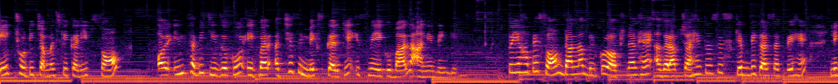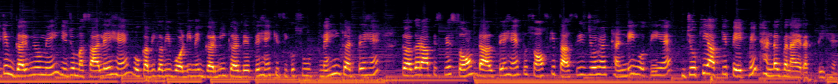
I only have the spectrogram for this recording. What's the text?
एक छोटी चम्मच के करीब सौंप और इन सभी चीज़ों को एक बार अच्छे से मिक्स करके इसमें एक उबाल आने देंगे। तो यहाँ पे सौंप डालना बिल्कुल ऑप्शनल है। अगर आप चाहें तो इसे स्किप भी कर सकते हैं। लेकिन गर्मियों में ये जो मसाले हैं, वो कभी कभी बॉडी में गर्मी कर देते हैं, किसी को सूट नहीं करते हैं। तो अगर आप इसमें सौंफ डालते हैं तो सौंफ की तासीर जो है ठंडी होती है, जो कि आपके पेट में ठंडक बनाए रखती है।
